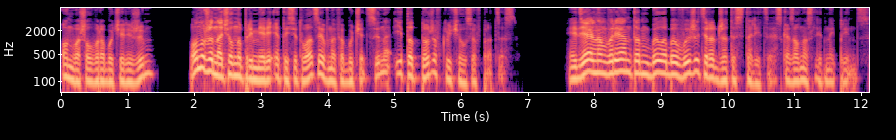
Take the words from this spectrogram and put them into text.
Он вошел в рабочий режим, он уже начал на примере этой ситуации вновь обучать сына, и тот тоже включился в процесс. «Идеальным вариантом было бы выжить Раджат из столицы», — сказал наследный принц.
